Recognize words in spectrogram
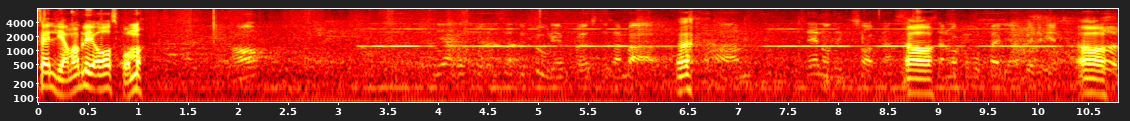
Fälgarna blir asbra med. Ja. Jävla svårt att du folien först och sen bara... Fan, det är någonting som saknas. Ja. Sen man får på fälgarna blir det helt... Ja.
